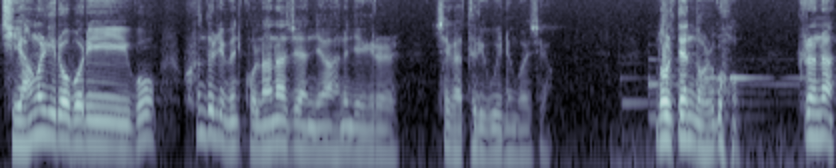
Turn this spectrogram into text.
지향을 잃어버리고 흔들리면 곤란하지 않냐 하는 얘기를 제가 드리고 있는 거죠. 놀 땐 놀고 그러나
